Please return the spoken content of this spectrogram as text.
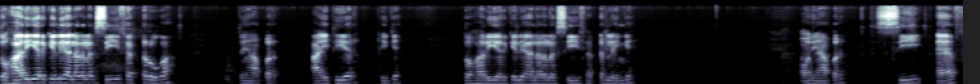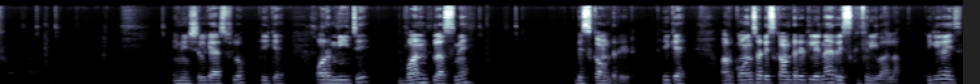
तो हर ईयर के लिए अलग अलग सी फैक्टर होगा। तो यहाँ पर आई ईयर ठीक है? तो हर ईयर के लिए अलग अलग सी फैक्टर लेंगे। और यहाँ पर C F initial cash flow ठीक है? और नीचे वन प्लस में डिस्काउंट रेट ठीक है? और कौन सा डिस्काउंट रेट लेना है? रिस्क फ्री वाला, ठीक है गाइस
